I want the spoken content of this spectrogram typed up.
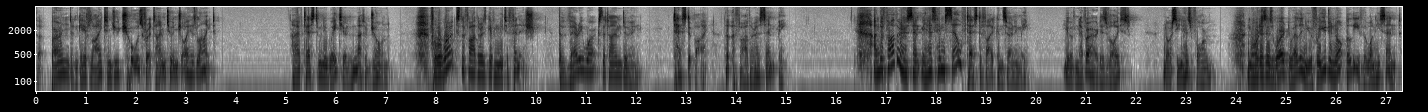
that burned and gave light, and you chose for a time to enjoy his light. I have testimony weightier than that of John. For the works the Father has given me to finish, the very works that I am doing, testify that the Father has sent me. And the Father who sent me has himself testified concerning me. You have never heard his voice, nor seen his form, nor does his word dwell in you, for you do not believe the one he sent.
